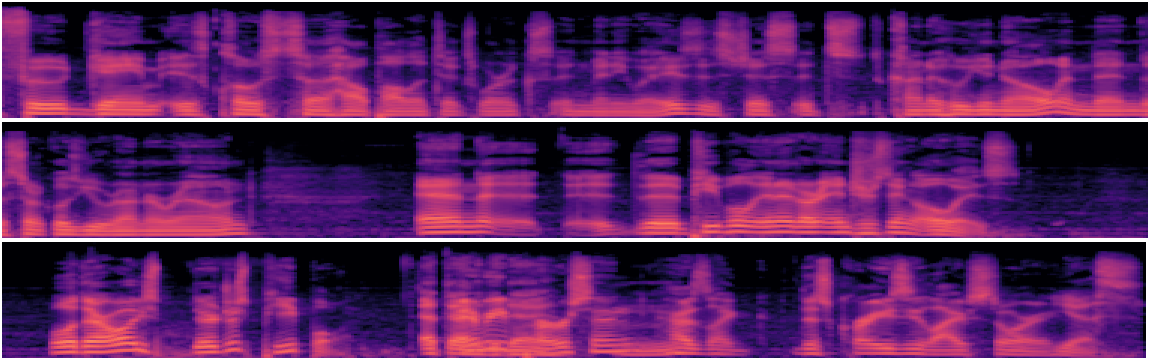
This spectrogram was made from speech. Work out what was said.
food game is close to how politics works in many ways. It's just it's kind of who you know, and then the circles you run around, and uh, the people in it are interesting always. well they're always they're just people At the end every of the day. person Mhm. has like this crazy life story yes,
